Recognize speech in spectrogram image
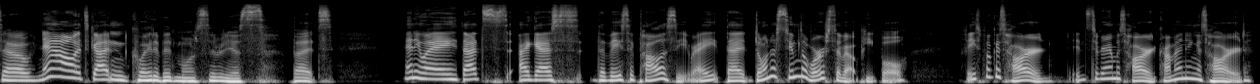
so now it's gotten quite a bit more serious. But anyway, that's, I guess, the basic policy, right? That don't assume the worst about people. Facebook is hard. Instagram is hard. Commenting is hard.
